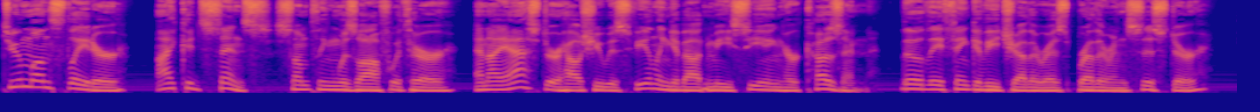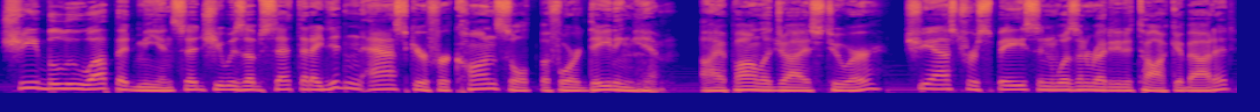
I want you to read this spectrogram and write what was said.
Two months later, I could sense something was off with her, and I asked her how she was feeling about me seeing her cousin. Though they think of each other as brother and sister, she blew up at me and said she was upset that I didn't ask her for consult before dating him. I apologized to her. She asked for space and wasn't ready to talk about it,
